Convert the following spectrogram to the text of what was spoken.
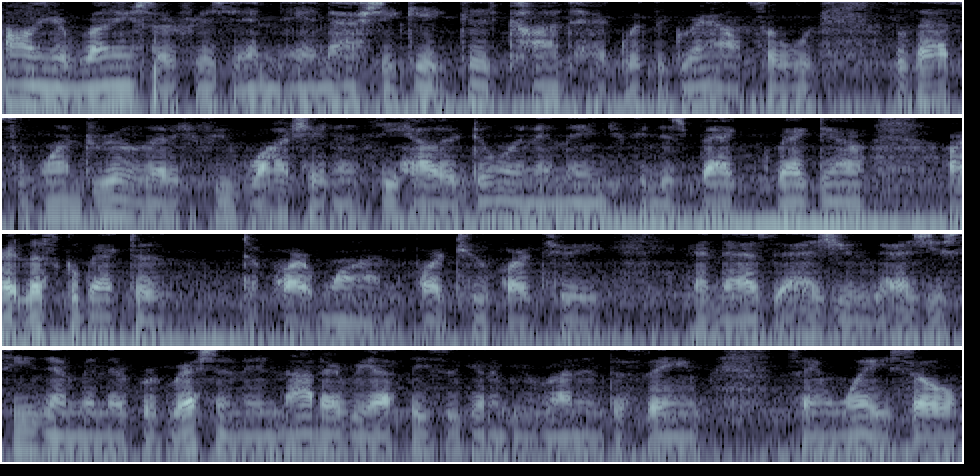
on your running surface and, and actually get good contact with the ground. So so that's one drill that if you watch it and see how they're doing, and then you can just back back down. All right, let's go back to, to part one, part two, part three, and as as you as you see them in their progression, and not every athlete is going to be running the same same way. So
